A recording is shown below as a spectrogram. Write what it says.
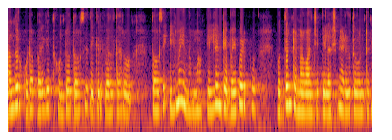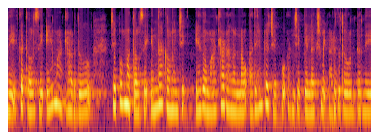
అందరూ కూడా పరిగెత్తుకుంటూ తులసి దగ్గరికి వెళ్తారు. తులసి ఏమైందమ్మా? పిల్లంటే భయపడిపో వద్దంటున్నావా? అని చెప్పి లక్ష్మి అడుగుతూ ఉంటుంది. ఇక తులసి ఏం మాట్లాడదు? చెప్పమ్మా తులసి ఇందాక నుంచి ఏదో మాట్లాడాలన్నావు అదేంటో చెప్పు అని చెప్పి లక్ష్మి అడుగుతూ ఉంటుంది.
